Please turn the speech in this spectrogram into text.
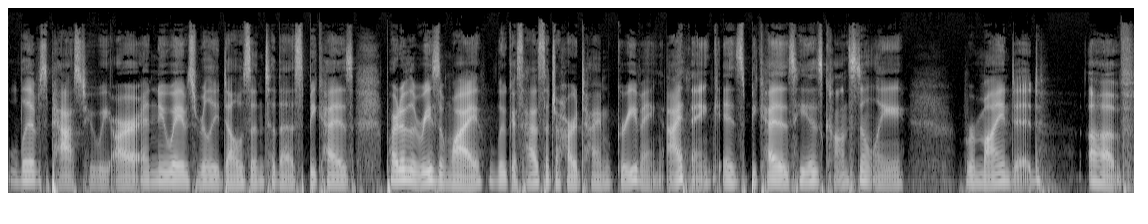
lives past who we are? And New Waves really delves into this because part of the reason why Lucas has such a hard time grieving, I think, is because he is constantly reminded of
